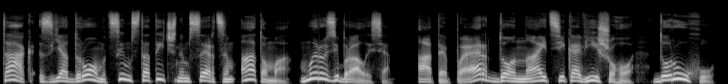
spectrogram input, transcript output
Так, з ядром, цим статичним серцем атома, ми розібралися. А тепер до найцікавішого до руху,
